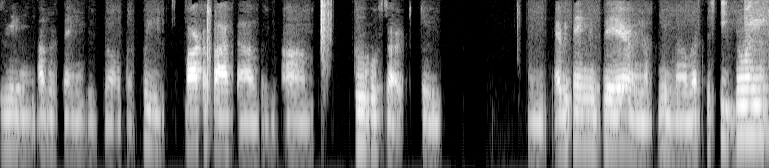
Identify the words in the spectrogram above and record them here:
creating other things as well. But please, Sparker five thousand, um, Google search, please. And everything is there, and you know, let's just keep doing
